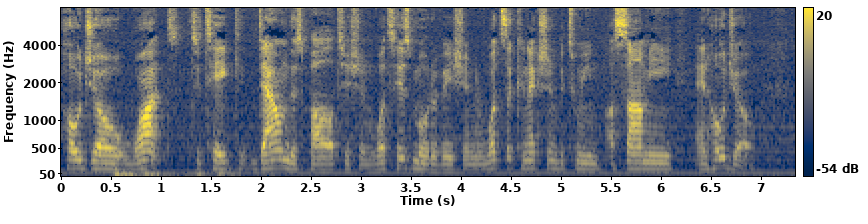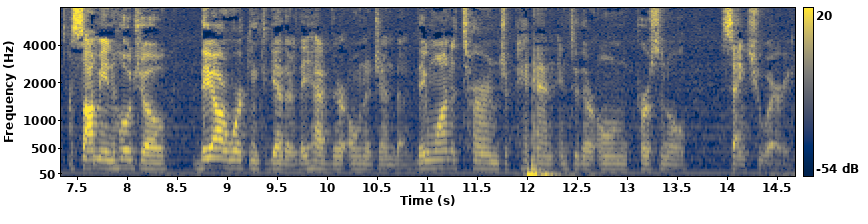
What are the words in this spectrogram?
Hojo want to take down this politician? What's his motivation, and what's the connection between Asami and Hojo? Asami and Hojo, they are working together. They have their own agenda. They want to turn Japan into their own personal sanctuary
